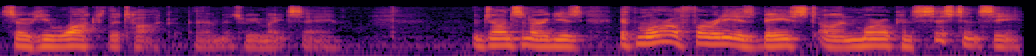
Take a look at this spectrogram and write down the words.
So he walked the talk, um, as we might say. Johnson argues if moral authority is based on moral consistency,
